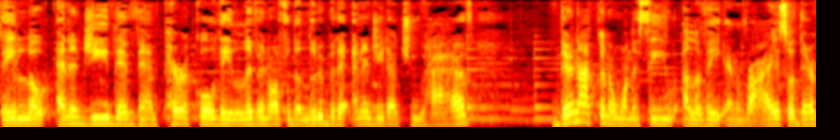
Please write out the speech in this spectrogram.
they low energy, they're vampirical, they living off of the little bit of energy that you have, they're not want to see you elevate and rise. So they're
